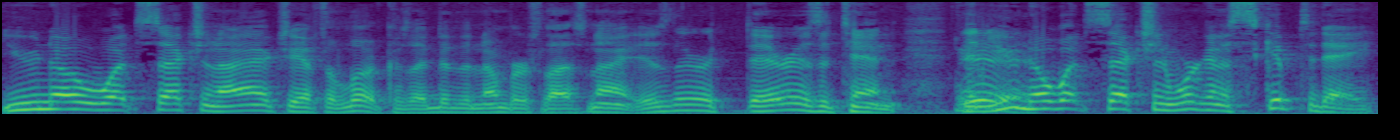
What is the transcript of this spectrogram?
you know what section I actually have to look because I did the numbers last night. Is there a, there is a 10. Then Yeah. you know what section we're going to skip today.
